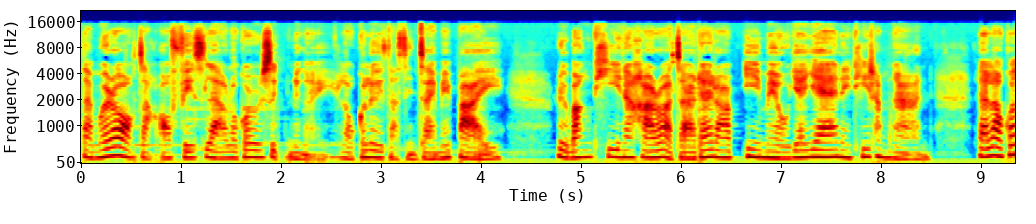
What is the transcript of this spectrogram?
แต่เมื่อเราออกจากออฟฟิศแล้วเราก็รู้สึกเหนื่อย เราก็เลยตัดสินใจไม่ไป หรือบางทีนะคะ เราอาจจะได้รับอีเมลแย่ ๆ ในที่ทำงาน และเราก็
